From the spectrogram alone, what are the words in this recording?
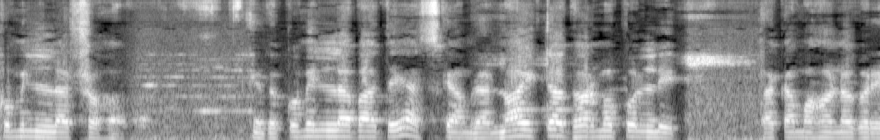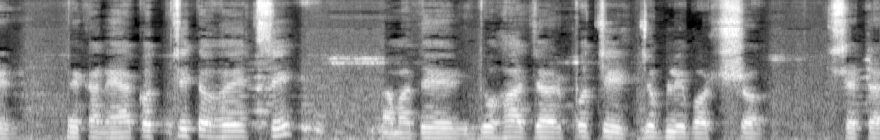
কুমিল্লা সহ কিন্তু কুমিল্লা বাদে আজকে আমরা নয়টা ধর্মপল্লীর ঢাকা মহানগরের এখানে একত্রিত হয়েছি। আমাদের দু হাজার পঁচিশ জুবলি বর্ষ, সেটা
